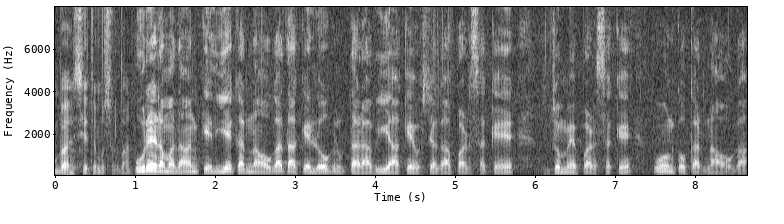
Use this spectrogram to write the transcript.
बहसीत मुसलमान। पूरे रमदान के लिए करना होगा ताकि लोग तरावी आके उस जगह पढ़ सकें जुमे पढ़ सकें वो उनको करना होगा।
